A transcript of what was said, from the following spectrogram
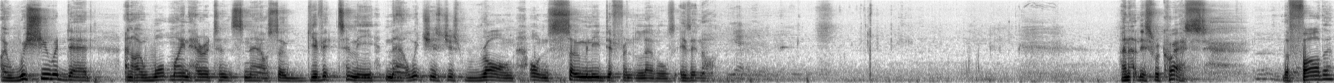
I wish you were dead and I want my inheritance now, so give it to me now, which is just wrong on so many different levels, is it not? And at this request, the father,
